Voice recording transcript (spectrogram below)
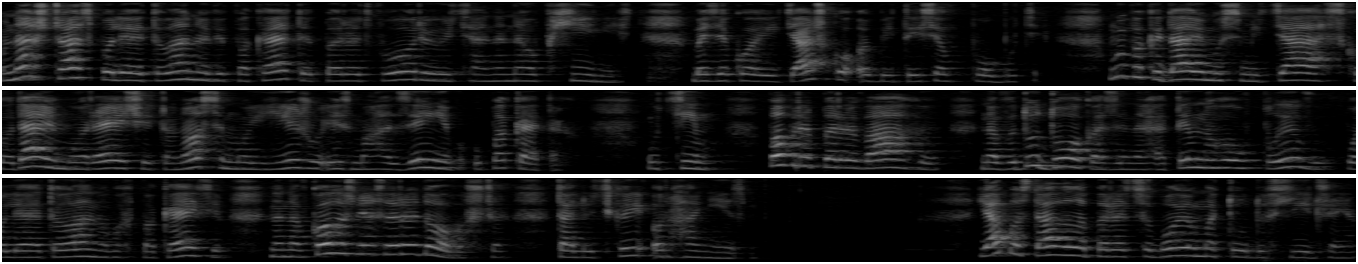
У наш час поліетиленові пакети перетворюються на необхідність, без якої тяжко обійтися в побуті. Ми викидаємо сміття, складаємо речі та носимо їжу із магазинів у пакетах. Утім, попри переваги, наведу докази негативного впливу поліетиленових пакетів на навколишнє середовище та людський організм. Я поставила перед собою мету дослідження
